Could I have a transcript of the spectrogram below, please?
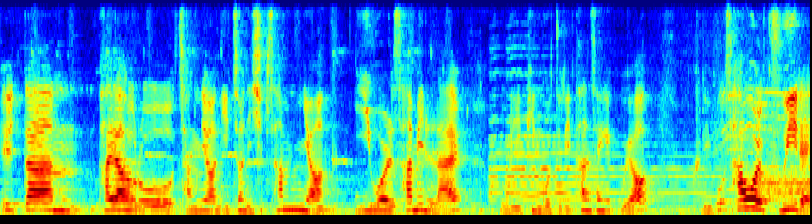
일단 바야흐로 작년 2023년 2월 3일 날 우리 빙고들이 탄생했고요. 그리고 4월 9일에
